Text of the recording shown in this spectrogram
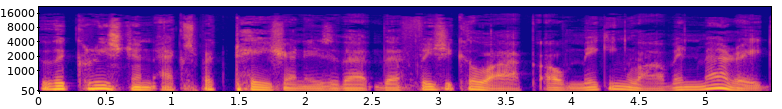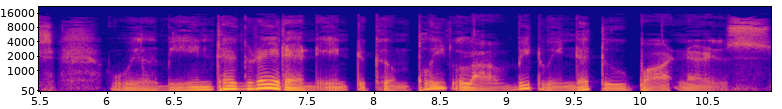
the Christian expectation is that the physical act of making love in marriage will be integrated into complete love between the two partners.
